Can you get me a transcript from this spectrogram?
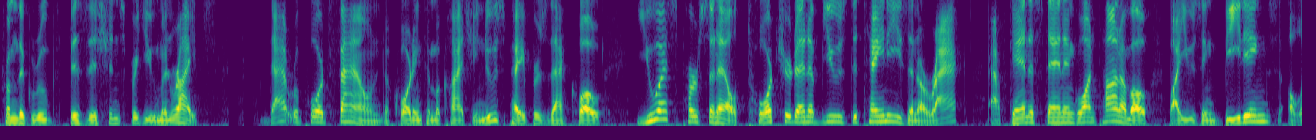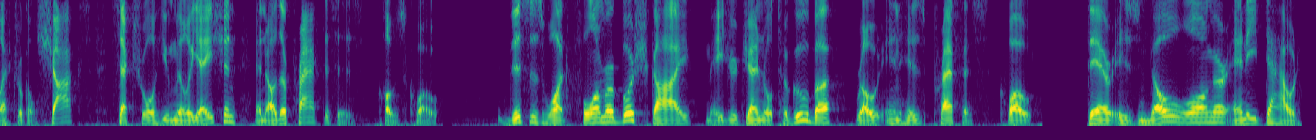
from the group Physicians for Human Rights. That report found, according to McClatchy newspapers, that, quote, U.S. personnel tortured and abused detainees in Iraq, Afghanistan, and Guantanamo by using beatings, electrical shocks, sexual humiliation, and other practices, close quote. This is what former Bush guy, Major General Taguba, wrote in his preface, quote, there is no longer any doubt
